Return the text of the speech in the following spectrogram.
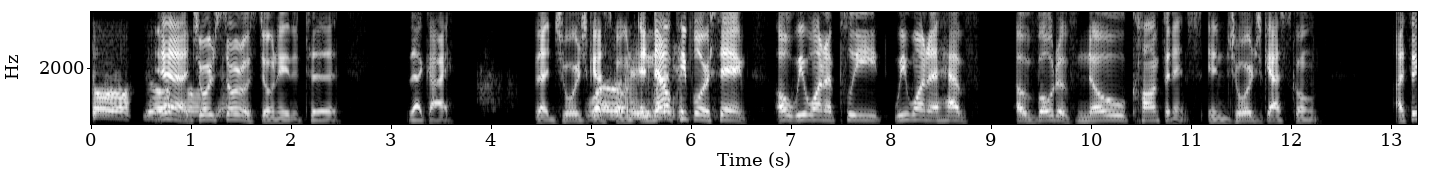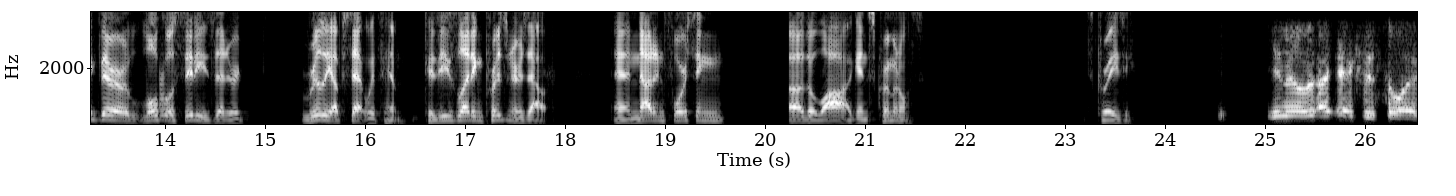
Soros. Yeah, Soros, George yeah. Soros donated to that guy. that George Well, Gascon. and now people are saying, "Oh, we want to plead. We want to have a vote of no confidence in George Gascon." I think there are local cities that are really upset with him because he's letting prisoners out and not enforcing uh, the law against criminals. It's crazy. You know, I actually saw a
